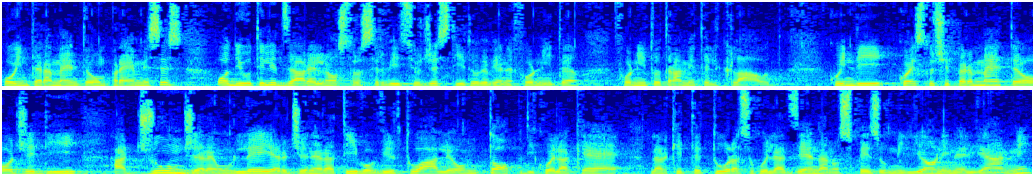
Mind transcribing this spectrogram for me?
o interamente on premises, o di utilizzare il nostro servizio gestito che viene fornito, fornito tramite il cloud. Quindi questo ci permette oggi di aggiungere un layer generativo virtuale on top di quella che è la l'architettura su cui le aziende hanno speso milioni negli anni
